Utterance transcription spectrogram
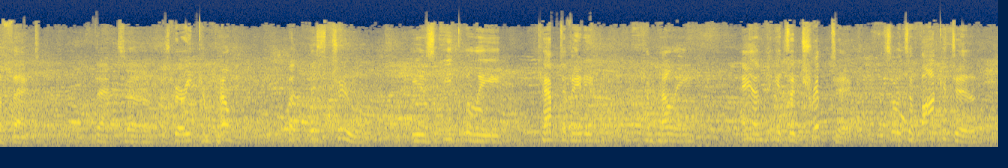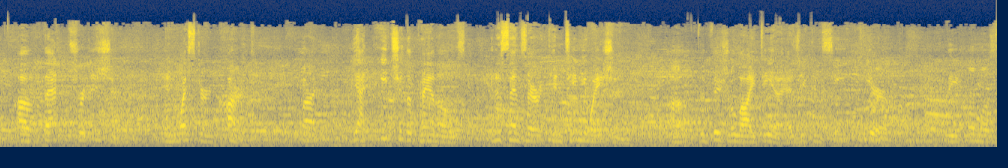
effect that uh, was very compelling. But this too is equally captivating, compelling, and it's a triptych, so it's evocative of that tradition in Western art. But yet each of the panels, in a sense, are a continuation of the visual idea. As you can see here, the almost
